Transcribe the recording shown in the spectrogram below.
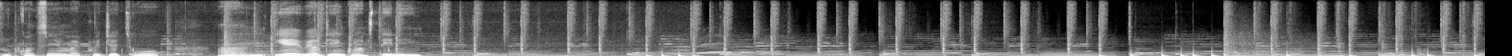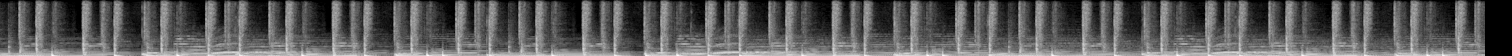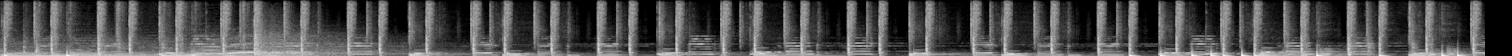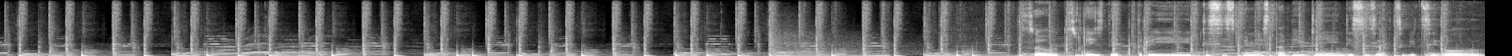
to continue my project work. And here we are doing gram staining so today is day three. This is Queen Esther building. This is activity hall.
